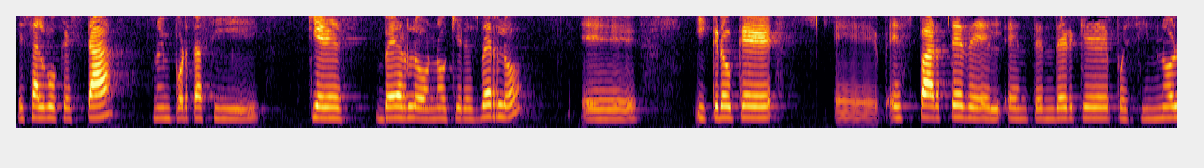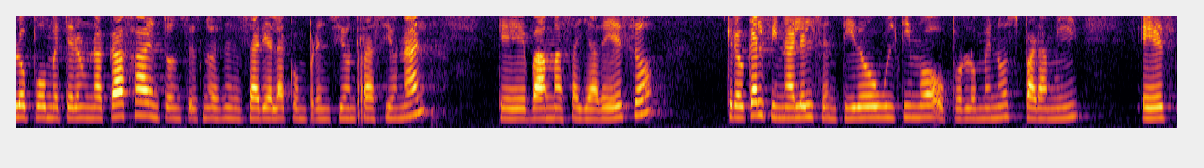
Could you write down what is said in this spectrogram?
es algo que está, no importa si quieres verlo o no quieres verlo. Eh, y creo que eh, es parte del entender que pues si no lo puedo meter en una caja, entonces no es necesaria la comprensión racional, que va más allá de eso. Creo que al final el sentido último, o por lo menos para mí, es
